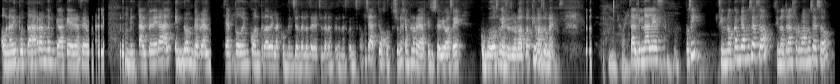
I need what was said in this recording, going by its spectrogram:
o una diputada random que va a querer hacer una ley mental federal en donde realmente sea todo en contra de la Convención de los Derechos de las Personas con Discapacidad, que ojo, es un ejemplo real que sucedió hace como dos meses, ¿verdad, Pati? Más o menos. Al final es, pues sí, si no cambiamos eso, si no transformamos eso,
